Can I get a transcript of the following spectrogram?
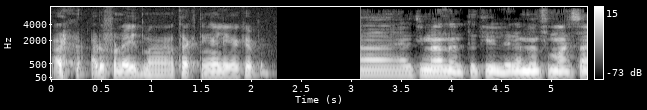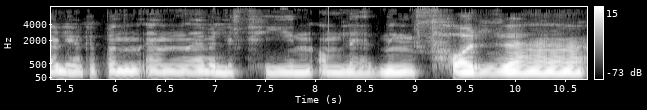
Er, er du fornøyd med trekninga i ligacupen? Eh, jeg vet ikke om jeg har nevnt det tidligere, men for meg så er jo ligacupen en eh, veldig fin anledning for uh,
